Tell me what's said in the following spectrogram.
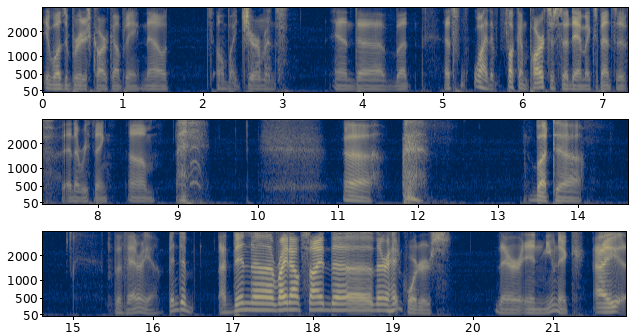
it was a British car company. Now it's owned by Germans, and uh, but that's why the fucking parts are so damn expensive and everything. Um, uh, but uh, Bavaria. Been to. I've been uh, right outside the their headquarters there in Munich. I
